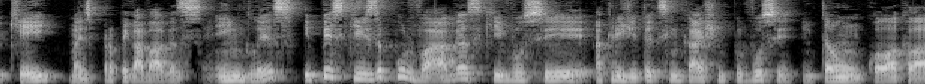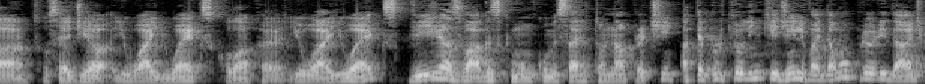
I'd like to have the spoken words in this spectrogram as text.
UK, mas para pegar vagas em inglês e pesquisa por vagas que você acredita que se encaixem por você. Então, coloca lá, se você é de UI UX, coloca UI UX, veja as vagas que vão começar a retornar para ti, até porque o LinkedIn ele vai dar uma prioridade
